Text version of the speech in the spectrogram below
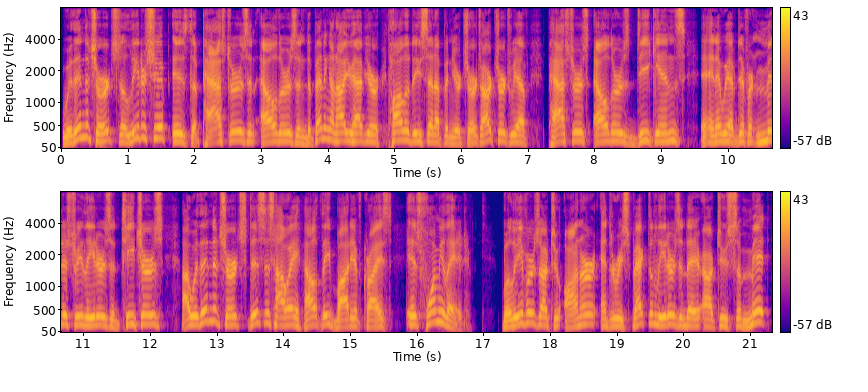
Within the church, the leadership is the pastors and elders, and depending on how you have your polity set up in your church, our church, we have pastors, elders, deacons, and then we have different ministry leaders and teachers. Uh, within the church, this is how a healthy body of Christ is formulated. Believers are to honor and to respect the leaders, and they are to submit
